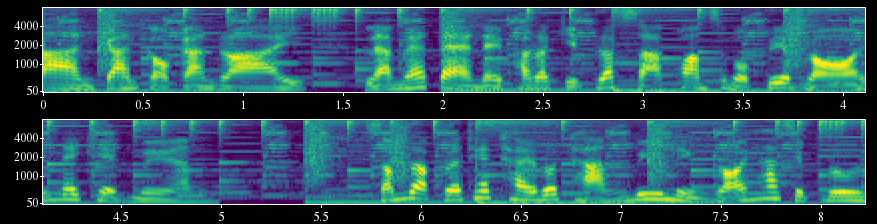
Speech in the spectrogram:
ต้านการก่อการร้าย และแม้แต่ในภารกิจรักษาความสงบเรียบร้อยในเขตเมืองสำหรับประเทศไทยรถถัง V150 รุ่น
